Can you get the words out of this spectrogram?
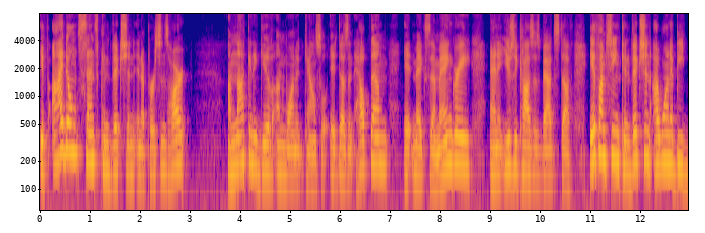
If I don't sense conviction in a person's heart, I'm not going to give unwanted counsel. It doesn't help them, it makes them angry, and it usually causes bad stuff. If I'm seeing conviction, I want to be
